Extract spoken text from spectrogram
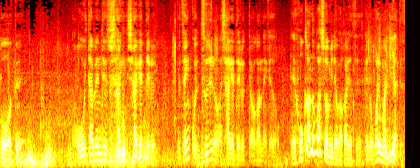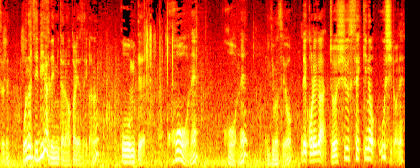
こうやってね。大分弁で言うとしゃしゃげてる。全国で通じるのがしゃげてるってわかんないけど。え、他の場所を見ればわかりやすいんですけど、これまあリアですよね。同じリアで見たらわかりやすいかな。こう見て、こうね。こうね。いきますよ。で、これが助手席の後ろね。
